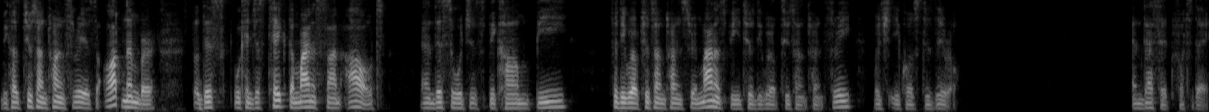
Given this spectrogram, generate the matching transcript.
Because 2023 is an odd number, so this we can just take the minus sign out, and this would just become b to the degree of 2023 minus b to the degree of 2023, which equals to zero. And that's it for today.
